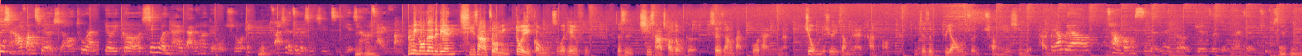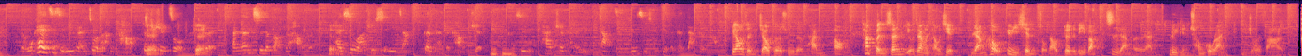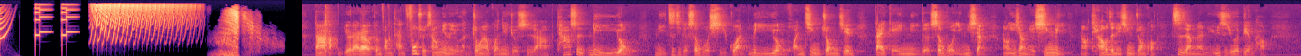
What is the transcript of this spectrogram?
最想要放弃的时候，突然有一个新闻台打电话给我说：“哎，我发现这个新兴职业，想要采访。”命宫在这边，七煞作命对宫紫微天府，这是七煞超斗哥，谁掌盘？郭台铭啊。就我们的学理上面来看哈。你这是标准创业型的盘，我要不要创公司的那个抉择点就在这里出现。嗯、对，我可以自己一个人做的很好，就继续做。对，对，反正吃得饱就好了。还是我要去写一张更难的考卷，嗯、可是它却可以让整件事情变得更大更好。标准教科书的盘，好、哦，它本身有这样的条件，然后运线走到对的地方，自然而然绿点冲过来，你就会发了。大家好，又来到有跟方谈。风水上面呢，有个很重要观念就是啊，它是利用你自己的生活习惯，利用环境中间带给你的生活影响，然后影响你的心理，然后调整你的心理状况，自然而然你运势就会变好。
